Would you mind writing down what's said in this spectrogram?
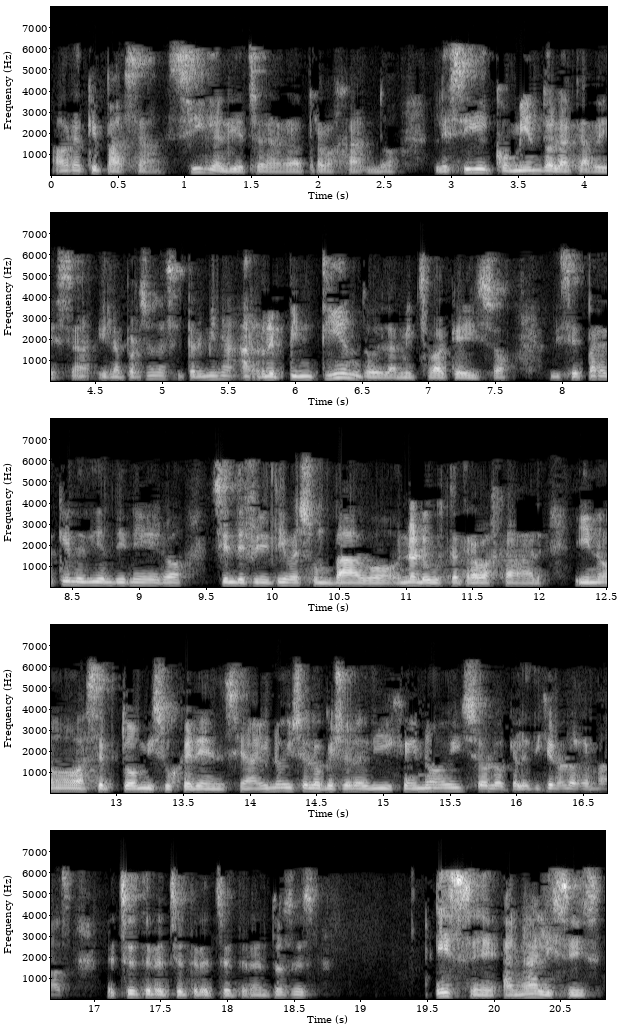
Ahora, ¿qué pasa? Sigue el Yetzirah trabajando, le sigue comiendo la cabeza y la persona se termina arrepintiendo de la mitzvah que hizo. Dice, ¿para qué le di el dinero si en definitiva es un vago, no le gusta trabajar y no aceptó mi sugerencia y no hizo lo que yo le dije y no hizo lo que le dijeron los demás, etcétera, etcétera, etcétera? Entonces, ese análisis,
